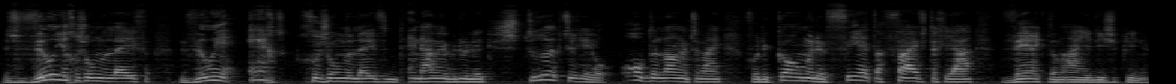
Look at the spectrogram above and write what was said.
Dus wil je gezonder leven, wil je echt gezonder leven, en daarmee bedoel ik structureel op de lange termijn voor de komende 40, 50 jaar, werk dan aan je discipline.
